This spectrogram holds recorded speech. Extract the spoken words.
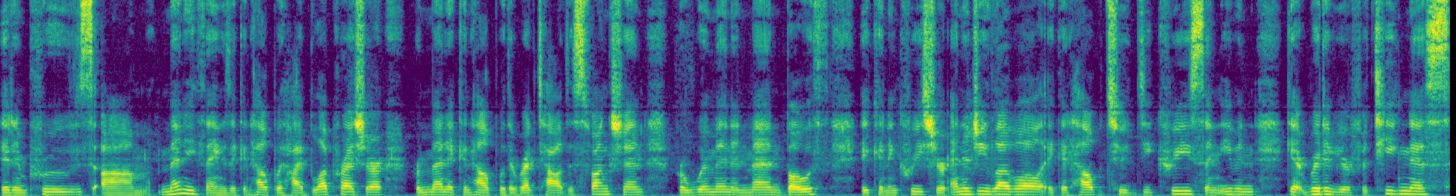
It improves um, many things. It can help with high blood pressure. For men, it can help with erectile dysfunction. For women and men, both. It can increase your energy level. It could help to decrease and even get rid of your fatigueness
